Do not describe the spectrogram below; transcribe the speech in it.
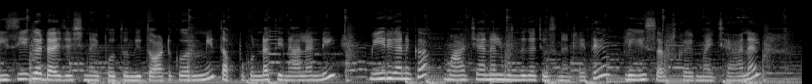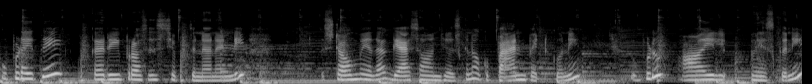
ఈజీగా డైజెషన్ అయిపోతుంది తోటకూరని తప్పకుండా తినాలండి. మీరు కనుక మా ఛానల్ ముందుగా చూసినట్లయితే ప్లీజ్ సబ్స్క్రైబ్ మై ఛానల్. ఇప్పుడైతే కర్రీ ప్రాసెస్ చెప్తున్నానండి. స్టవ్ మీద గ్యాస్ ఆన్ చేసుకుని ఒక ప్యాన్ పెట్టుకొని ఇప్పుడు ఆయిల్ వేసుకొని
